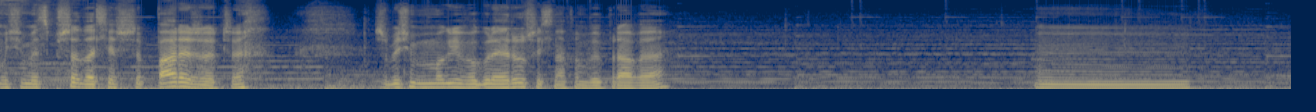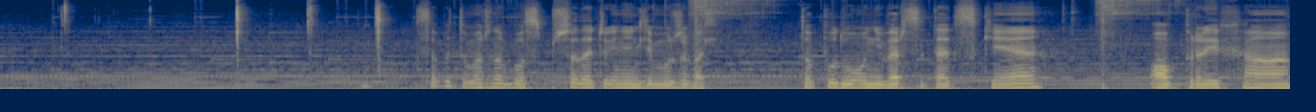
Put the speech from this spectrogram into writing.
musimy sprzedać jeszcze parę rzeczy, żebyśmy mogli w ogóle ruszyć na tą wyprawę. Mm. Co by tu można było sprzedać, czego nie będziemy używać? To pudło uniwersyteckie, oprycha.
